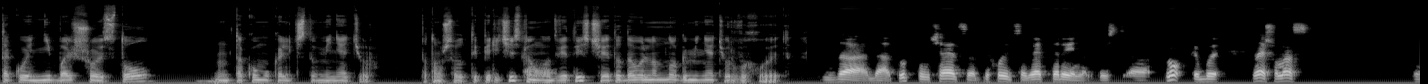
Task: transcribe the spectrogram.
такой небольшой стол такому количеству миниатюр? Потому что вот ты перечислил на 2000, это довольно много миниатюр выходит. Да, да, тут получается приходится играть террейном. То есть, а, ну, как бы, знаешь, у нас я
